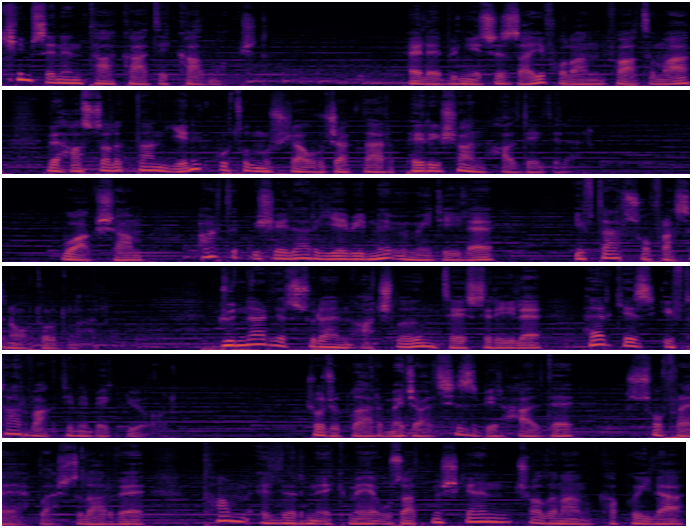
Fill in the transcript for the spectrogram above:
kimsenin takati kalmamıştı. Hele bünyesi zayıf olan Fatıma ve hastalıktan yeni kurtulmuş yavrucaklar perişan haldeydiler. Bu akşam artık bir şeyler yiyebilme ümidiyle iftar sofrasına oturdular. Günlerdir süren açlığın tesiriyle herkes iftar vaktini bekliyordu. Çocuklar mecalsiz bir halde sofraya yaklaştılar ve tam ellerini ekmeğe uzatmışken çalınan kapıyla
